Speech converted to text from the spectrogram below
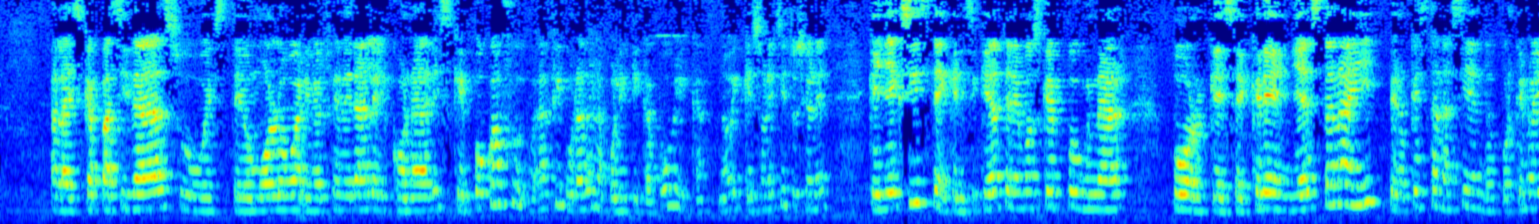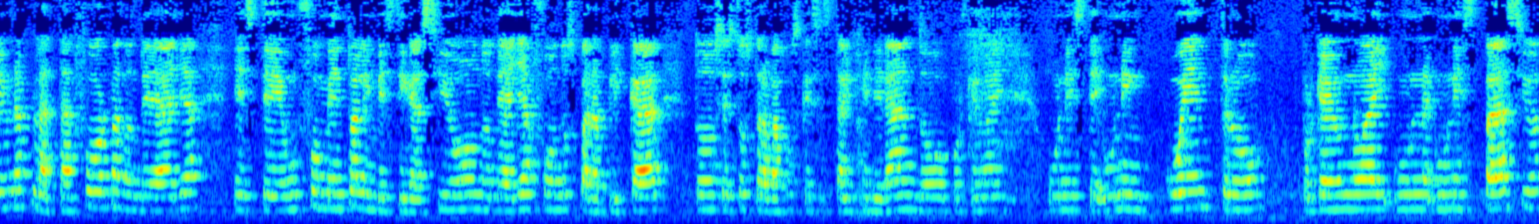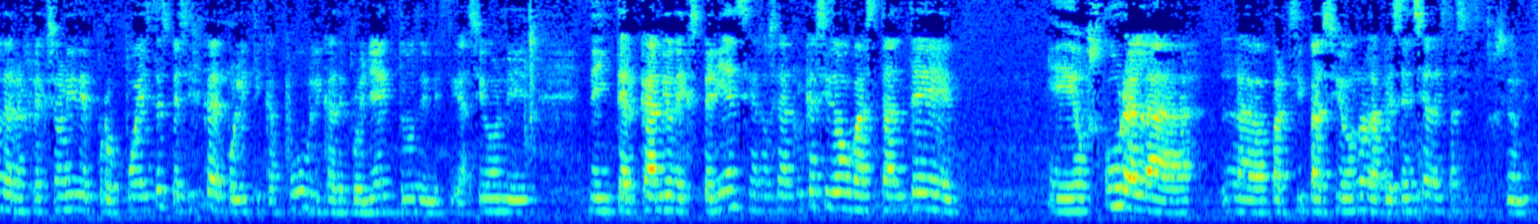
a la Discapacidad, su este, homólogo a nivel federal, el CONADIS, que poco han, figurado en la política pública, ¿no? y que son instituciones que ya existen, que ni siquiera tenemos que pugnar porque se creen, ya están ahí, pero ¿qué están haciendo? Porque no hay una plataforma donde haya este, un fomento a la investigación, donde haya fondos para aplicar todos estos trabajos que se están generando, porque no hay un, este, un encuentro, porque no hay un, espacio de reflexión y de propuesta específica de política pública, de proyectos, de investigaciones, de intercambio de experiencias. O sea, creo que ha sido bastante eh, oscura la, la participación o la presencia de estas instituciones.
